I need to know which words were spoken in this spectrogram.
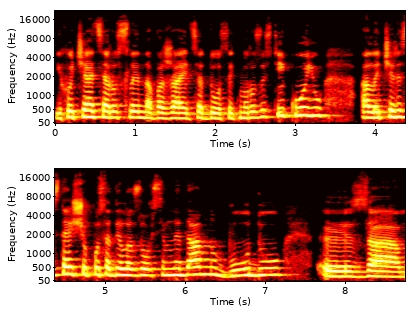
і хоча ця рослина вважається досить морозостійкою, але через те, що посадила зовсім недавно, буду е, за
